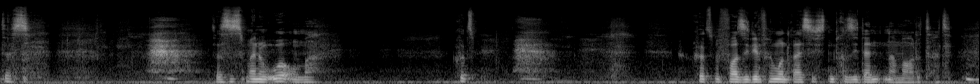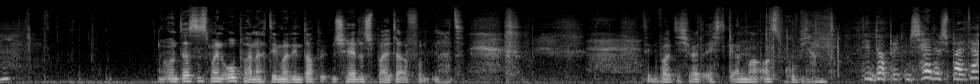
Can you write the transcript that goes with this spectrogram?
Das. Das ist meine Uroma. Kurz. Kurz bevor sie den 35. Präsidenten ermordet hat. Und das ist mein Opa, nachdem er den doppelten Schädelspalter erfunden hat. Den wollte ich heute echt gern mal ausprobieren. Den doppelten Schädelspalter?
